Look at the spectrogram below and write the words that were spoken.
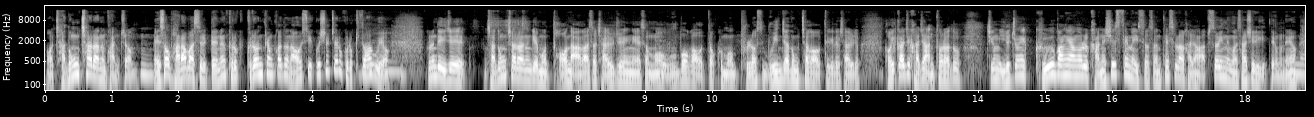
어, 자동차라는 관점에서 바라봤을 때는 그런 그런 평가도 나올 수 있고 실제로 그렇기도 하고요. 음. 그런데 이제 자동차라는 게 뭐 더 나아가서 자율주행 내에서 뭐 음. 우버가 어떻고 뭐 플러스 무인 자동차가 어떻게 되고 자율주 거기까지 가지 않더라도 지금 일종의 그 방향을 가는 시스템에 있어서는 테슬라가 가장 앞서 있는 건 사실이기 때문에요. 네.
